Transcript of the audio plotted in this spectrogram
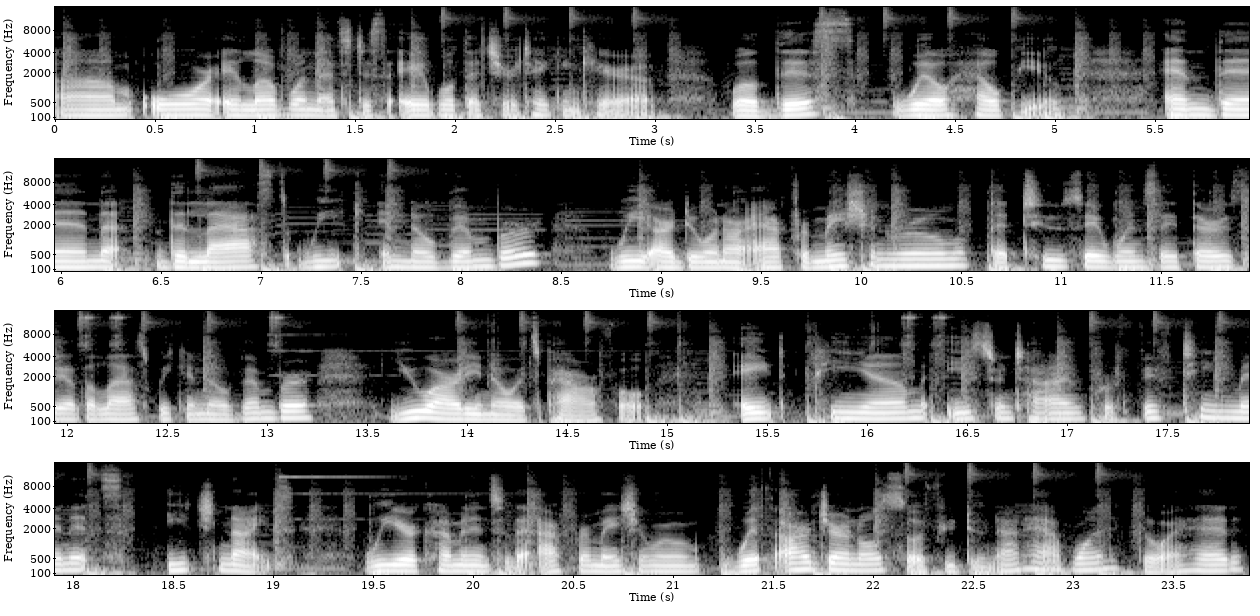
um, or a loved one that's disabled that you're taking care of. Well, this will help you. And then the last week in November, we are doing our affirmation room that Tuesday, Wednesday, Thursday of the last week in November. You already know it's powerful. 8 p.m. Eastern Time for 15 minutes each night. We are coming into the affirmation room with our journals. So if you do not have one, go ahead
